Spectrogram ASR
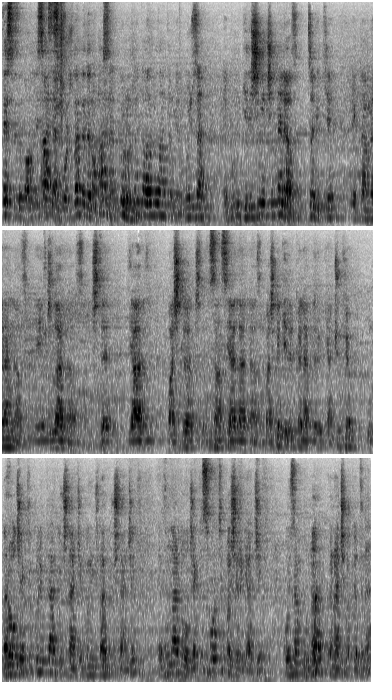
Tesvi'de bağlı lisanslı sporcular neden olmasın? aynen gururla dalgalandırmayalım. O yüzden e, bunun gelişimi için ne lazım? Tabii ki reklam veren lazım, yayıncılar lazım, işte yarın başka işte lisansiyerler lazım, başka gelir kalemleri yani çünkü bunlar olacak ki kulüpler güçlenecek, oyuncular güçlenecek. E bunlar da olacak ki sportif başarı gelecek. O yüzden buna ön açmak adına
